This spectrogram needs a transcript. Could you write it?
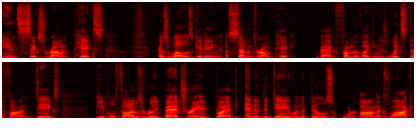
and sixth round picks, as well as getting a seventh round pick back from the Vikings with Stefon Diggs. People thought it was a really bad trade, but at the end of the day, when the Bills were on the clock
